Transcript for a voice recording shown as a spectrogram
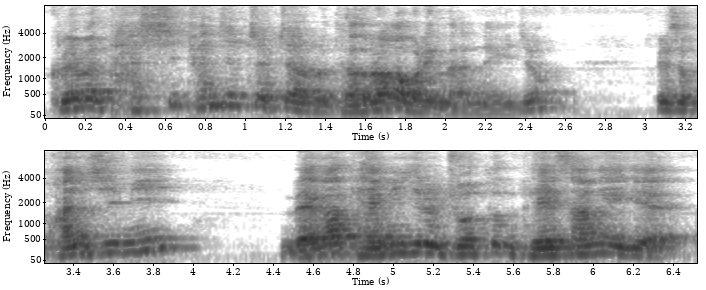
그러면 다시 편집적 자리로 되돌아가 버린다는 얘기죠. 그래서 관심이 내가 데미지를 주었던 대상에게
